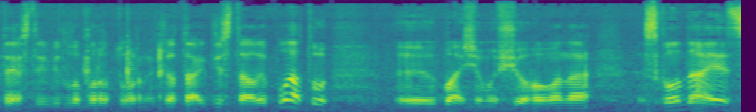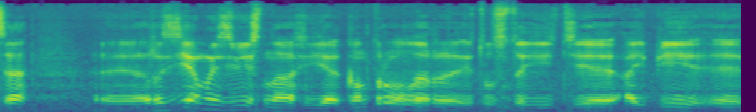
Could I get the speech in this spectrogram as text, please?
тести від лабораторника. Так, дістали плату, е, бачимо, з чого вона складається. Е, Роз'єми, звісно, є контролер, і тут стоїть IP е,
